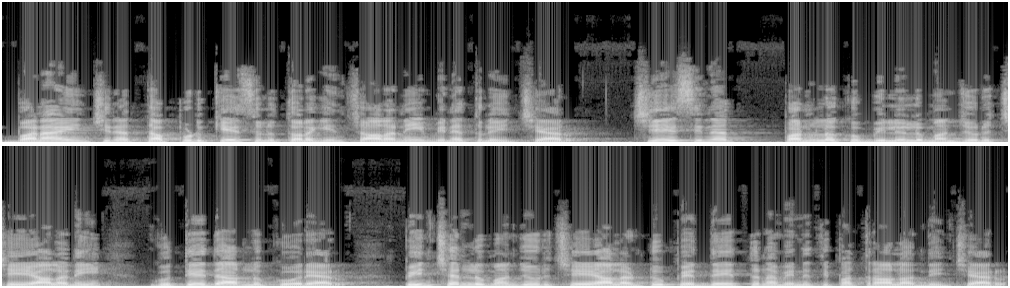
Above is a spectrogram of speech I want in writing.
బనాయించిన తప్పుడు కేసులు తొలగించాలని వినతులు ఇచ్చారు. చేసిన పనులకు బిల్లులు మంజూరు చేయాలని గుత్తేదారులు కోరారు. పింఛన్లు మంజూరు చేయాలంటూ పెద్ద ఎత్తున వినతి పత్రాలు అందించారు.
